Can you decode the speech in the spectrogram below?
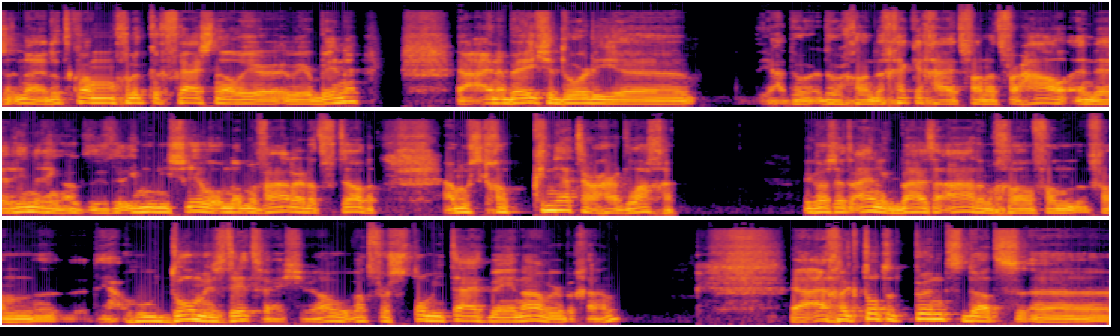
Dus, nou, dat kwam gelukkig vrij snel weer, weer binnen. Ja, en een beetje door die... Uh, ja, door, door gewoon de gekkigheid van het verhaal en de herinnering ook. Je moet niet schreeuwen, omdat mijn vader dat vertelde. Hij moest gewoon knetterhard lachen. Ik was uiteindelijk buiten adem gewoon van, van ja, hoe dom is dit, weet je wel? Wat voor stommiteit ben je nou weer begaan? Ja, eigenlijk tot het punt dat, uh,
